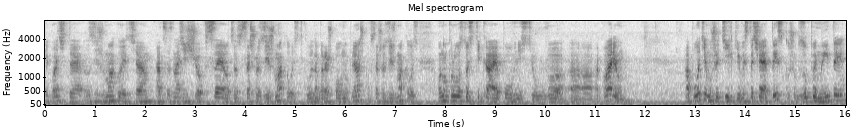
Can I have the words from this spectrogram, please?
як бачите, зіжмакується, а це значить, що все, оце все, що зіжмакалось, коли набереш повну пляшку, все, що зіжмакалось, воно просто стікає повністю в е, акваріум. А потім вже тільки вистачає тиску, щоб зупинити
